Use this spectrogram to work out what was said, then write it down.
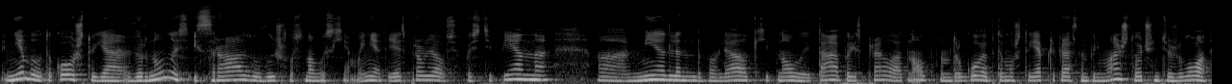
Не было такого, что я вернулась и сразу вышла с новой схемой. Нет, я исправляла все постепенно, медленно добавляла какие-то новые этапы, исправила одно, потом другое, потому что я прекрасно понимаю, что очень тяжело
